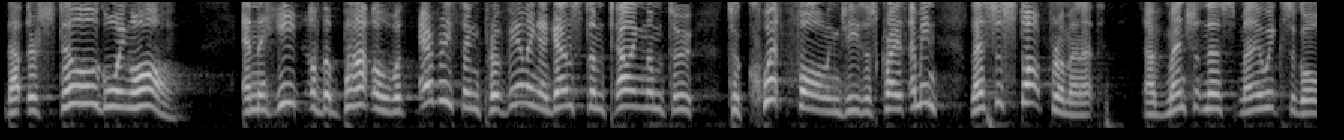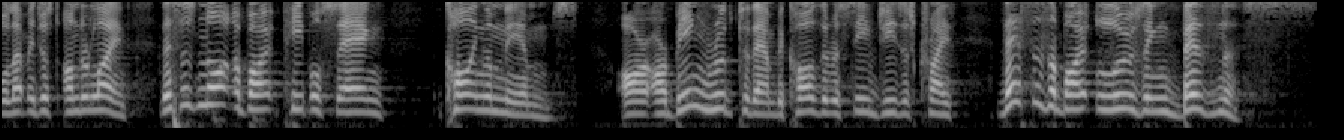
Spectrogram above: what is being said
That they're still going on in the heat of the battle with everything prevailing against them, telling them to, to quit following Jesus Christ. I mean, let's just stop for a minute. I've mentioned this many weeks ago. Let me just underline. This is not about people saying, calling them names, or, or being rude to them because they received Jesus Christ. This is about losing business.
